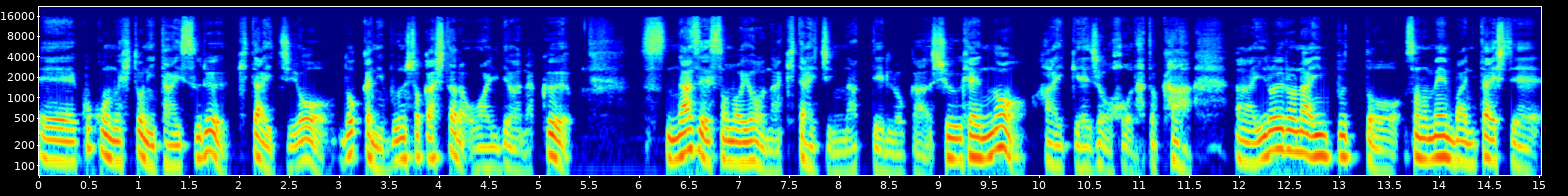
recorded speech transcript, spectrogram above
えー、個々の人に対する期待値をどっかに文書化したら終わりではなく、なぜそのような期待値になっているのか、周辺の背景情報だとか、いろいろなインプットをそのメンバーに対して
